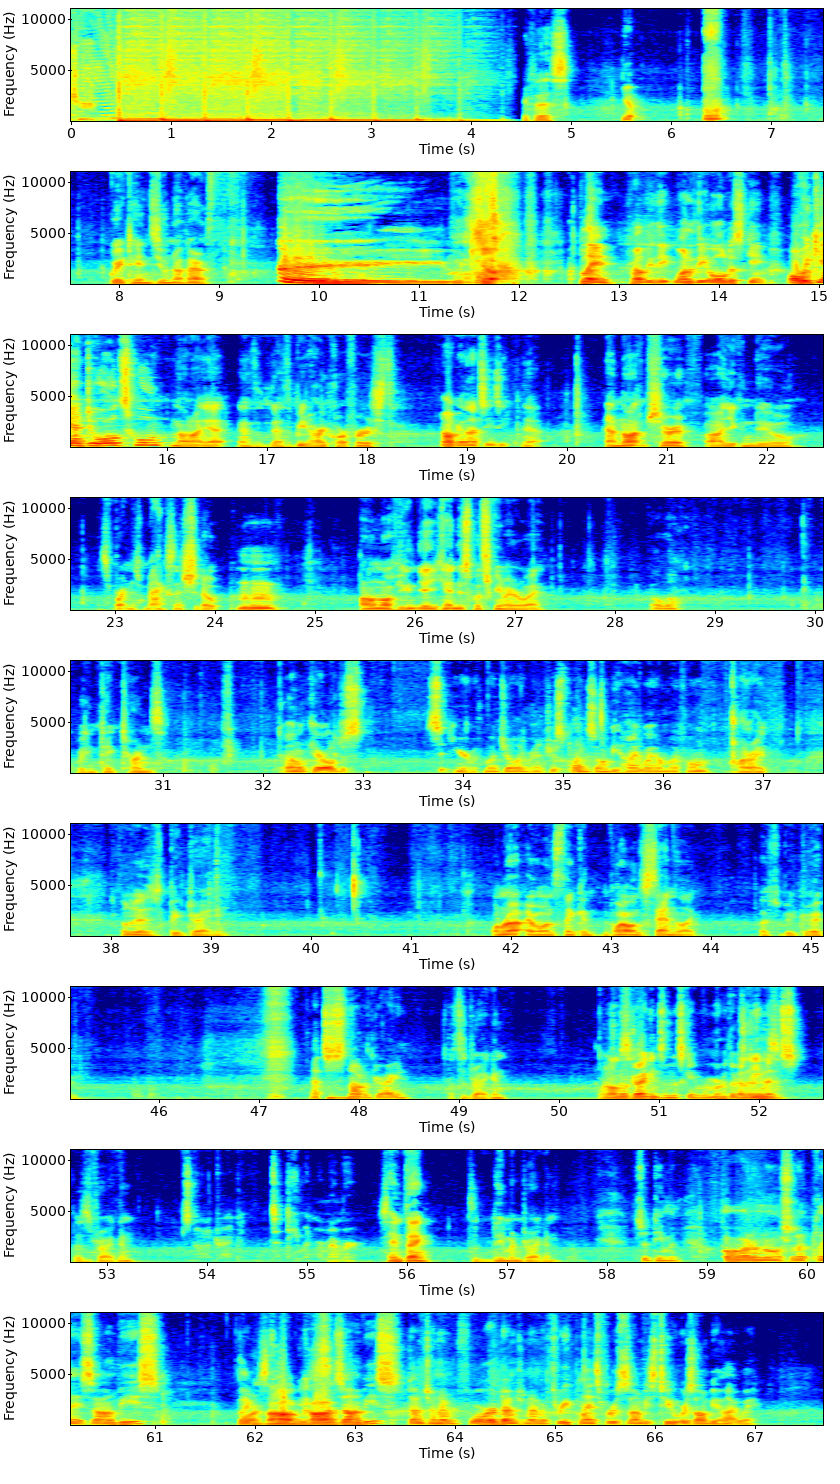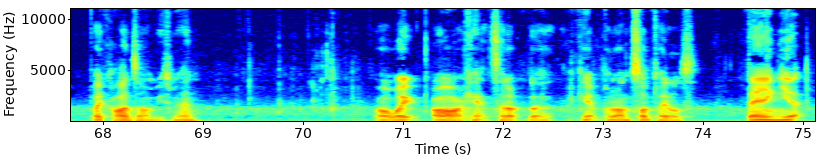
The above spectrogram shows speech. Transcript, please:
Ready for this? Yep. Greetings, Universe. Hey, what's up? Playing probably the one of the oldest games. Oh, we can't do old school. No, not yet. I have to, I have to beat hardcore first. Okay, that's easy. Yeah. And I'm not sure if uh, you can do. Let's brightness max that shit out. Mm-hmm. I don't know if you can. Yeah, you can't do split screen right away. Oh well. We can take turns. I don't care. I'll just sit here with my Jolly Ranchers playing Zombie Highway on my phone. Alright. Look at this big dragon. wonder what everyone's thinking. They're probably just like, oh, that's a big dragon. That's just not a dragon. That's a dragon. What There's no dragons in this game. Remember, there's Yeah, there is. demons. There's a dragon. It's not a dragon. It's a demon. Remember? Same thing. It's a demon dragon. It's a demon. Oh, I don't know. Should I play zombies? Or Co- zombies. COD zombies, Dungeon Hunter 4, Dungeon Hunter 3, Plants vs. Zombies 2, or Zombie Highway? Play COD zombies, man. Oh wait. Oh, I can't set up the. I can't put on subtitles. Dang it.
